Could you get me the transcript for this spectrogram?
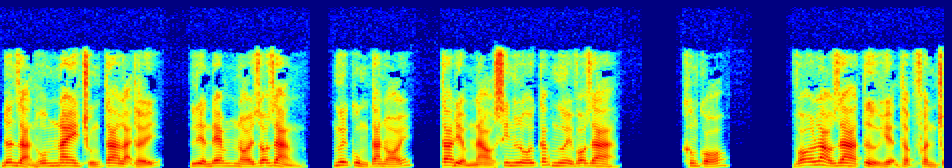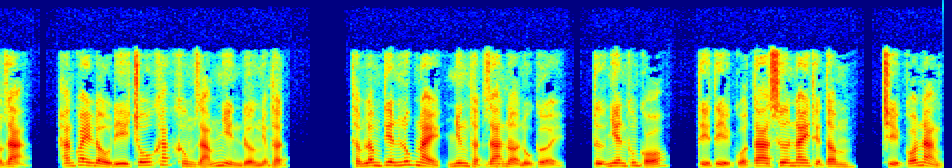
đơn giản hôm nay chúng ta lại thấy, liền đem nói rõ ràng, ngươi cùng ta nói, ta điểm nào xin lỗi các ngươi võ gia. Không có. Võ lao gia tử hiện thập phần chỗ dạ, hắn quay đầu đi chỗ khác không dám nhìn đường nghiệm thật. Thẩm lâm tiên lúc này nhưng thật ra nở nụ cười, tự nhiên không có, tỷ tỷ của ta xưa nay thiện tâm, chỉ có nàng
